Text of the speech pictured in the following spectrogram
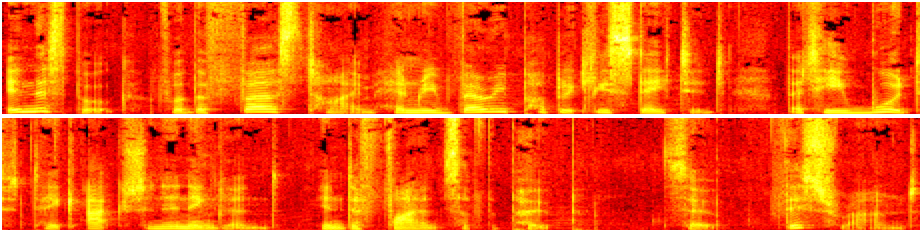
In this book, for the first time, Henry very publicly stated that he would take action in England in defiance of the Pope. So, this round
